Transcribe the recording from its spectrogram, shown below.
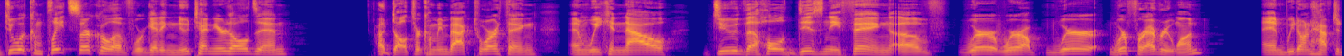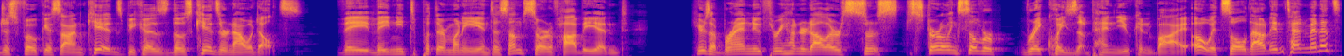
do a complete circle of we're getting new 10 years olds in. Adults are coming back to our thing. And we can now do the whole Disney thing of we're we're we're we're for everyone and we don't have to just focus on kids because those kids are now adults. They they need to put their money into some sort of hobby and here's a brand new $300 sterling silver Rayquaza pen you can buy. Oh, it sold out in 10 minutes?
